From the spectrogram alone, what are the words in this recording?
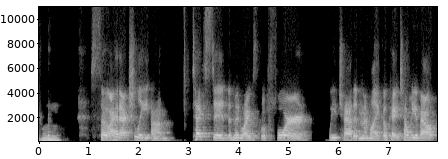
Mm. so I had actually um, texted the midwives before we chatted and I'm like, okay, tell me about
